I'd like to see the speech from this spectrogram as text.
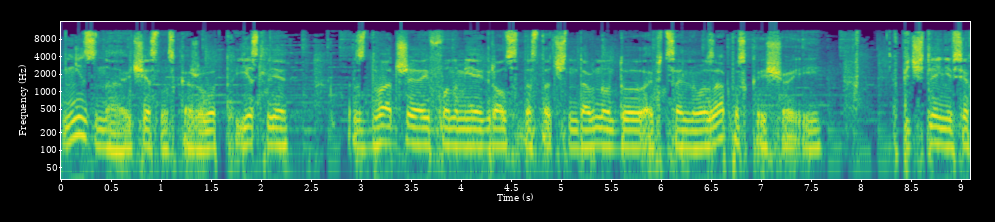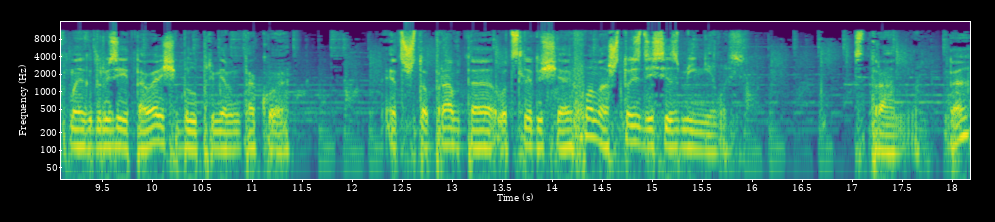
не знаю, честно скажу. Вот если с 2G айфоном я игрался достаточно давно до официального запуска еще, и впечатление всех моих друзей и товарищей было примерно такое – это что, правда, вот следующий iPhone, а что здесь изменилось? Странно, да?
